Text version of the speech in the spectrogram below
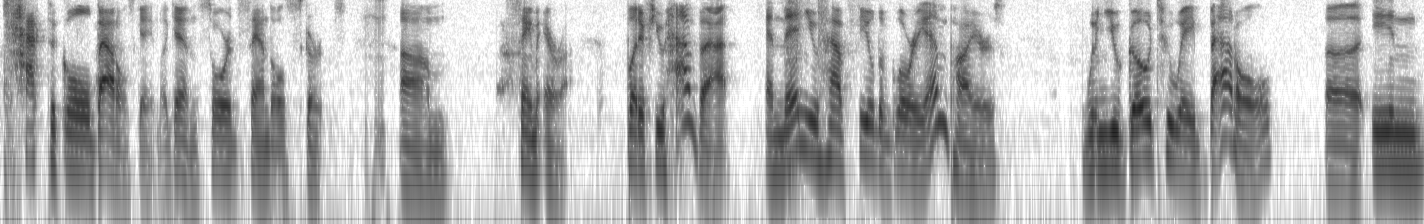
tactical battles game. Again, swords, sandals, skirts. Um, same era. But if you have that, and then you have Field of Glory Empires, when you go to a battle uh, in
